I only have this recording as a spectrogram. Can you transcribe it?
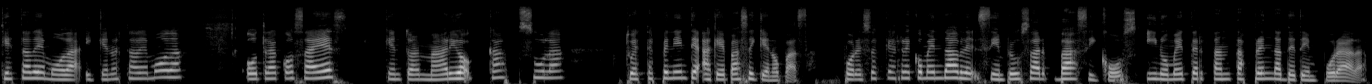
qué está de moda y qué no está de moda. Otra cosa es que en tu armario cápsula tú estés pendiente a qué pasa y qué no pasa. Por eso es que es recomendable siempre usar básicos y no meter tantas prendas de temporada.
